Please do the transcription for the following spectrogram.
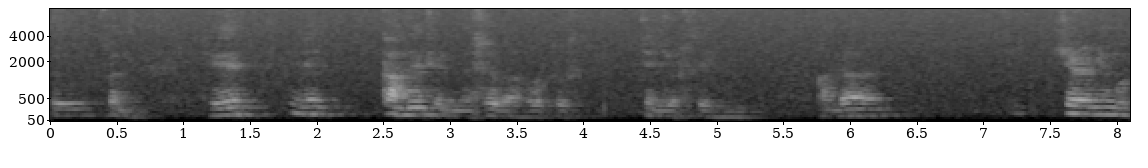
그 선. 제 강연처럼 서가 또 전주스 간다 시험이 뭐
